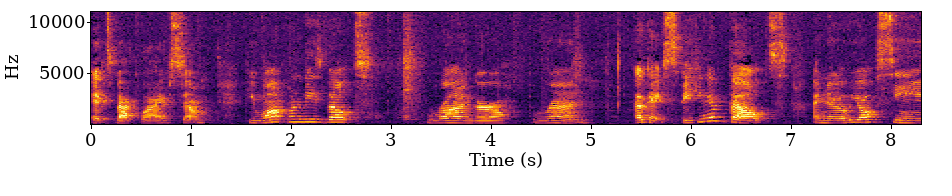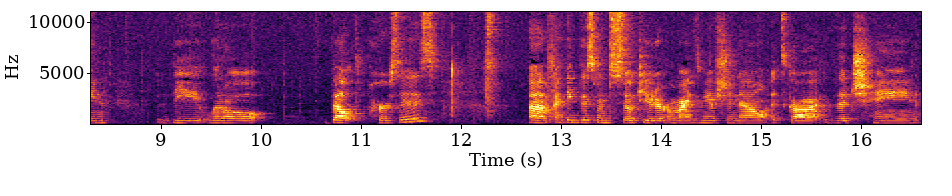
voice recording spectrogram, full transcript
it's back live. So if you want one of these belts, Run, girl, run. Okay, speaking of belts, I know y'all seen the little belt purses. Um, I think this one's so cute. It reminds me of Chanel. It's got the chain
